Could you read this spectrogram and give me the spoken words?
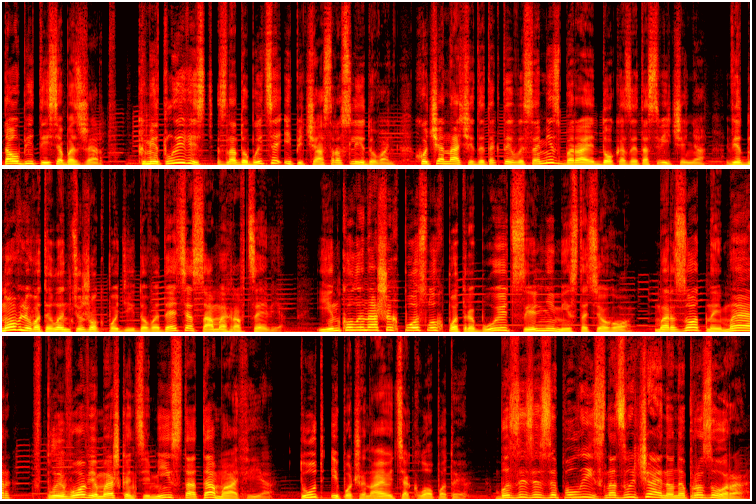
та обійтися без жертв. Кмітливість знадобиться і під час розслідувань, хоча наші детективи самі збирають докази та свідчення. Відновлювати ланцюжок подій доведеться саме гравцеві. Інколи наших послуг потребують сильні міста цього: мерзотний мер, впливові мешканці міста та мафія. Тут і починаються клопоти. Бо is Police надзвичайно непрозора.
